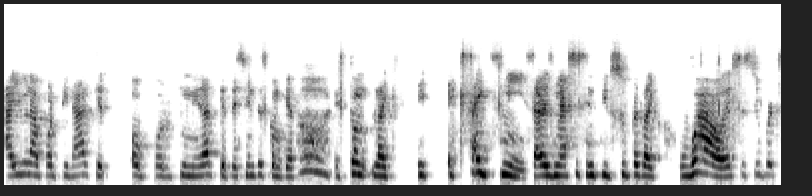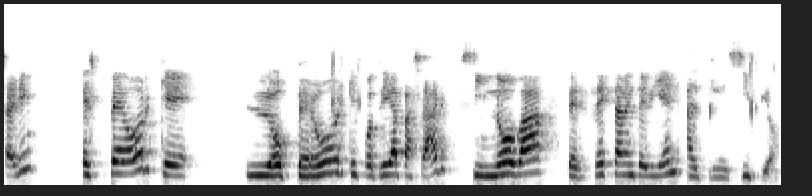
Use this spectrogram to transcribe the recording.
hay una oportunidad que, oportunidad que te sientes como que, oh, esto, like, it excites me, ¿sabes? Me hace sentir súper, like, wow, this is super exciting. Es peor que lo peor que podría pasar si no va perfectamente bien al principio.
